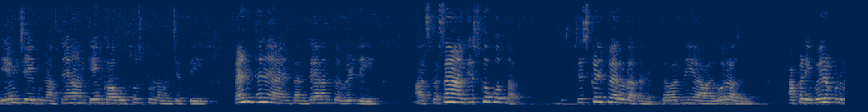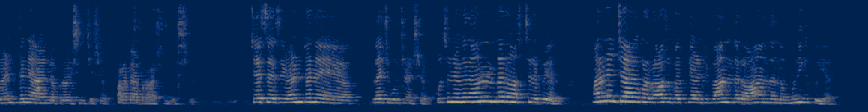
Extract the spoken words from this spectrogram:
ఏమి చేయకుండా స్నేహానికి ఏం కాకుండా చూస్తుండమని చెప్పి వెంటనే ఆయన తన దేహంతో వెళ్ళి ఆ శ్మశానాన్ని తీసుకుపోతున్నారు. తీసుకెళ్ళిపోయారు కూడా అతన్ని. ఎవరిని? ఆ యువరాజుని. అక్కడికి పోయినప్పుడు వెంటనే ఆయనలో ప్రవేశించేశాడు పరకాయ ప్రవేశం చేశాడు. చేసేసి వెంటనే లేచి కూర్చునేసాడు కూర్చునే అందరూ ఆశ్చర్యపోయారు. మరణించి ఆయన కూడా రాజు బతికాడు చెప్పి అందరూ ఆనందంలో మునిగిపోయారు.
